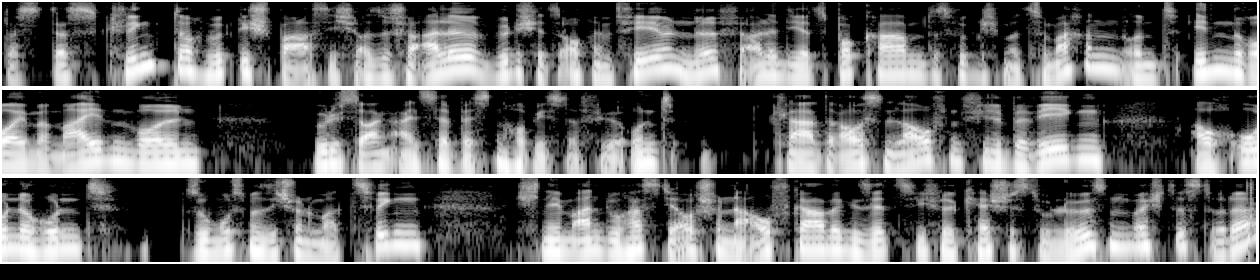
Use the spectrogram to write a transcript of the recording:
Das, das klingt doch wirklich spaßig. Also für alle würde ich jetzt auch empfehlen, ne, für alle, die jetzt Bock haben, das wirklich mal zu machen und Innenräume meiden wollen, würde ich sagen, eins der besten Hobbys dafür. Und klar, draußen laufen, viel bewegen, auch ohne Hund, so muss man sich schon immer zwingen. Ich nehme an, du hast ja auch schon eine Aufgabe gesetzt, wie viel Caches du lösen möchtest, oder?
